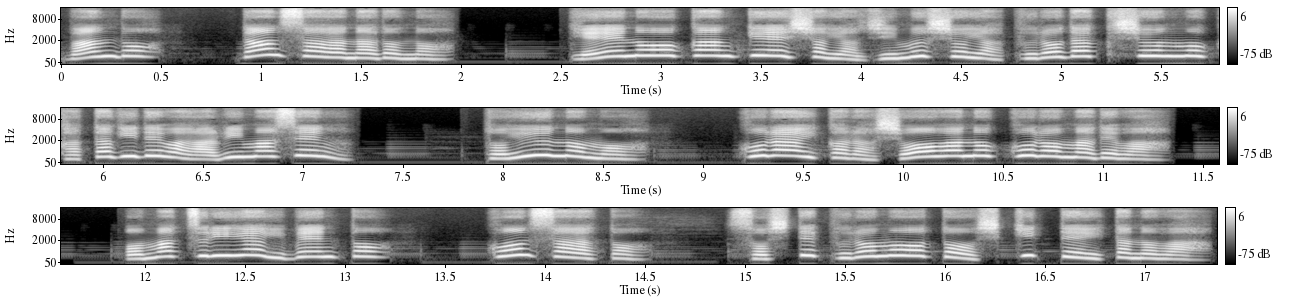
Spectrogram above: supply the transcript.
バンド、ダンサーなどの芸能関係者や事務所やプロダクションも仇ではありません。というのも、古来から昭和の頃までは、お祭りやイベント、コンサート、そしてプロモートを仕切っていたのは、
